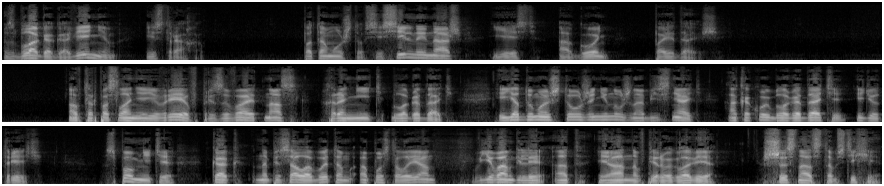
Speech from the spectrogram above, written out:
с благоговением и страхом. Потому что всесильный наш есть огонь поедающий. Автор послания евреев призывает нас хранить благодать. И я думаю, что уже не нужно объяснять, о какой благодати идет речь. Вспомните, как написал об этом апостол Иоанн в Евангелии от Иоанна в первой главе, 16 стихе.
